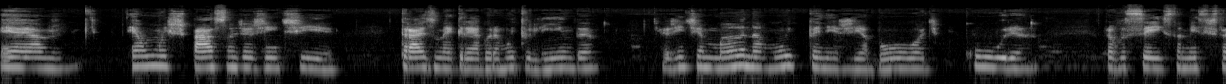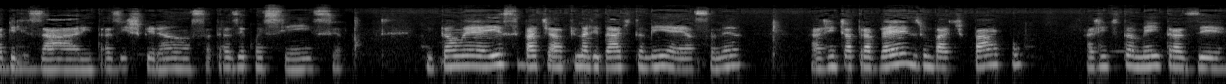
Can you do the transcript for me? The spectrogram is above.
é, é um espaço onde a gente traz uma egrégora muito linda a gente emana muita energia boa, de cura, para vocês também se estabilizarem, trazer esperança, trazer consciência. Então é esse bate a finalidade também é essa, né? A gente através de um bate-papo, a gente também trazer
